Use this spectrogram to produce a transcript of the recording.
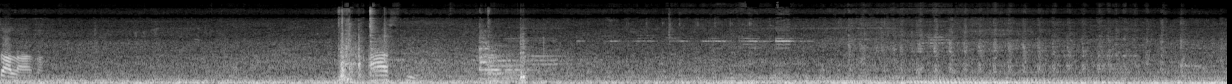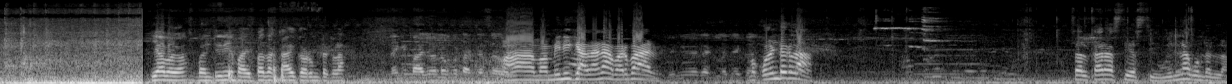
चला आता. असती या बघा बंटीने पाईपाचा काय करून टाकला? लगे माझ्या नको टाकायचं. हा मम्मीनी केला ना बरोबर. मग कोण टाकला? चल कार असते असते मिल ना कोंडलला.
